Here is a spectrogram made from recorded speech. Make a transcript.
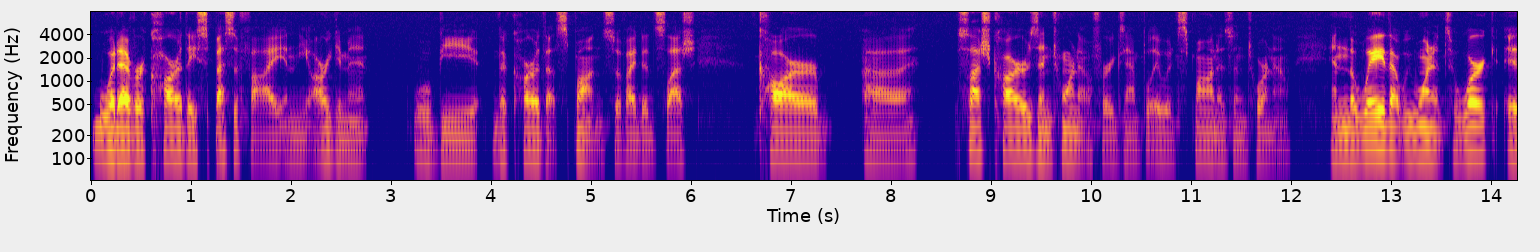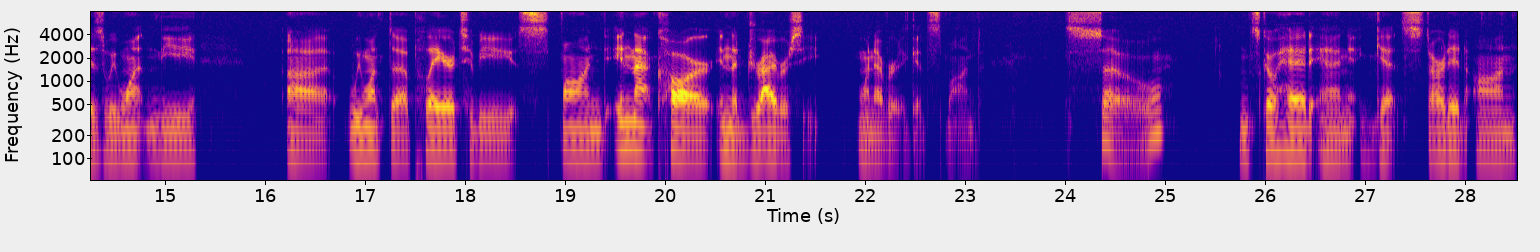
whatever car they specify in the argument will be the car that spawns. So if I did slash car uh, slash car Zentorno, for example, it would spawn as Zentorno. And the way that we want it to work is we want the uh, we want the player to be spawned in that car in the driver's seat whenever it gets spawned. So let's go ahead and get started on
